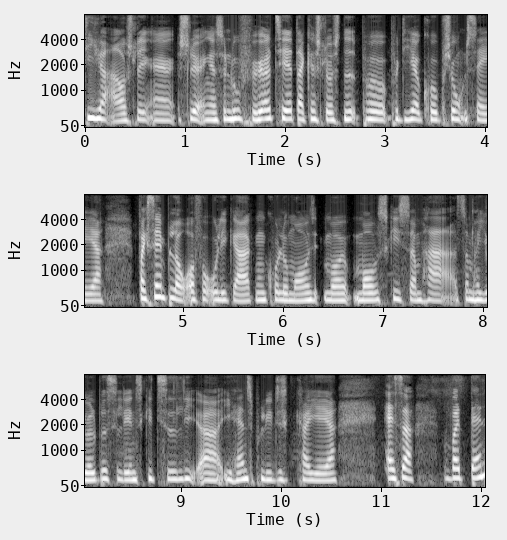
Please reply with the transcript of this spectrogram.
de her afsløringer, som nu fører til, at der kan slås ned på, på de her korruptionssager. For eksempel over for oligarken Kolomorski, som har, som har hjulpet Zelensky tidligere i hans politiske karriere. Altså, hvordan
